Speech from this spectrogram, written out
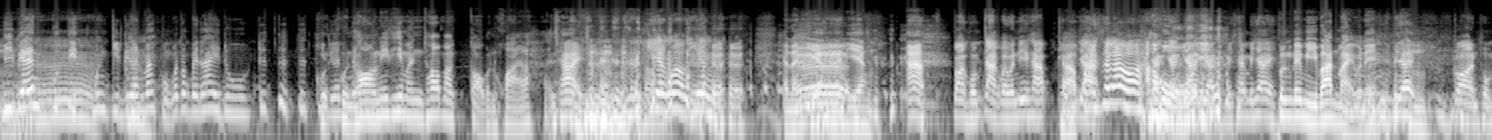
งบีเบนกูติดมึงกี่เดือนวะผมก็ต้องไปไล่ดูตึ๊ดตึ๊ดตึ๊ดขุกี่นเดือนขุนไม่ทองนี่ที่มันชอบมาเกาะบนควายปะใช่นั่นแหละเอียงว่าเอียงอันนั้นเอียงอันนั้นเอียงอะก่อนผมจากไปวันนี้ครับครับผมอไปยากซะแล้วเหรอเอ้าโโหยังยังยังไม่ใช่ไม่ใช่เพิ่งได้มีบ้านใหม่วันนี้ไม่ใช่อืมก่อนผม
